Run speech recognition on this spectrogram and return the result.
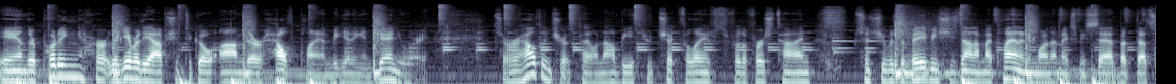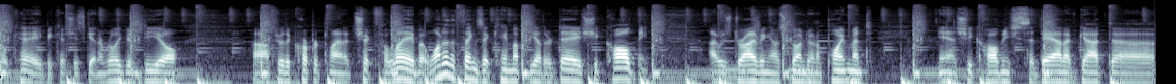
And they're putting her, they gave her the option to go on their health plan beginning in January. So her health insurance plan will now be through Chick fil A for the first time. Since she was a baby, she's not on my plan anymore, and that makes me sad, but that's okay because she's getting a really good deal uh, through the corporate plan at Chick fil A. But one of the things that came up the other day, she called me. I was driving, I was going to an appointment, and she called me. She said, Dad, I've got uh,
